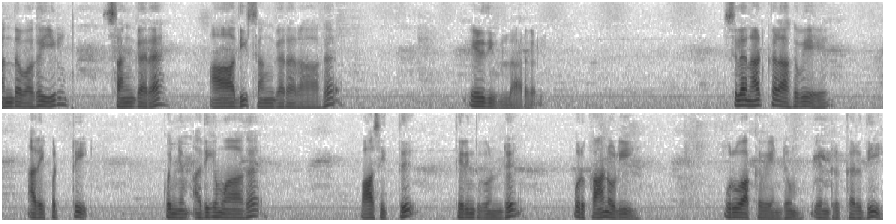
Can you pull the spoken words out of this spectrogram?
அந்த வகையில் சங்கர ஆதி சங்கரராக எழுதியுள்ளார்கள். சில நாட்களாகவே அதை பற்றி கொஞ்சம் அதிகமாக வாசித்து தெரிந்து கொண்டு ஒரு காணொளி உருவாக்க வேண்டும் என்று கருதி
